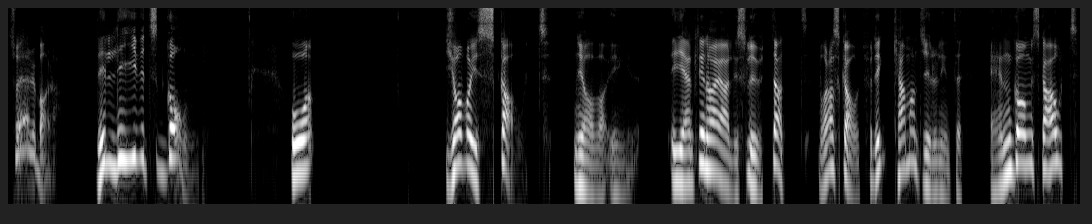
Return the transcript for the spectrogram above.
Så är det bara. Det är livets gång. Och jag var ju scout när jag var yngre. Egentligen har jag aldrig slutat vara scout, för det kan man tydligen inte. En gång scout,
